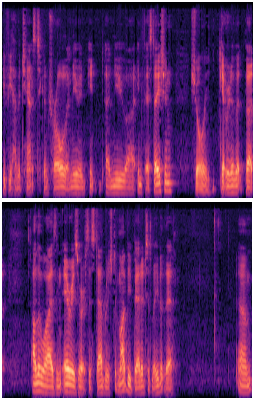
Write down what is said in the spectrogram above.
if you have a chance to control a new, a new uh, infestation, sure, get rid of it. But otherwise, in areas where it's established, it might be better to leave it there. Um,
